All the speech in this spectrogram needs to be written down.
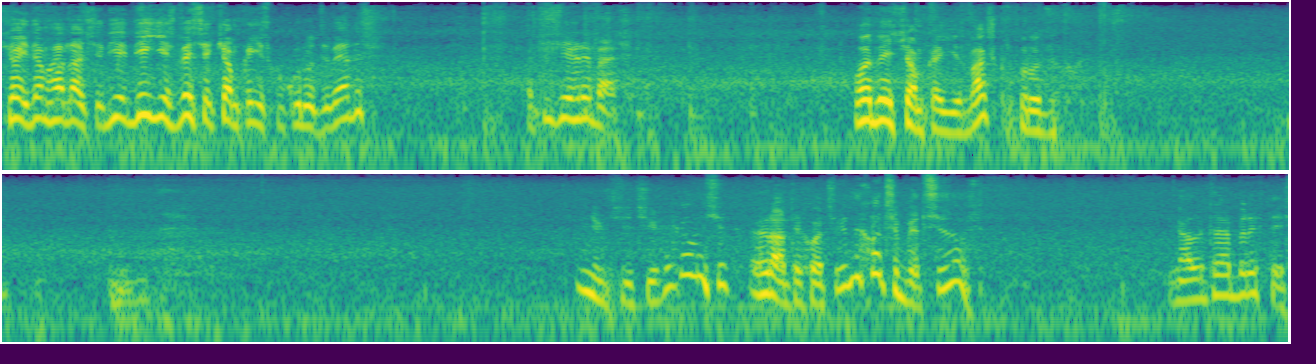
Що, йдемо гадати. Де, їж весь як чомка їсть кукурудзи, видиш? А ти ще грибеш. От весь чомка їсть, бачиш кукурудзу? Ні, чиха, яка він ще грати хоче. Він не хоче битися зовсім. Але треба берегтись.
